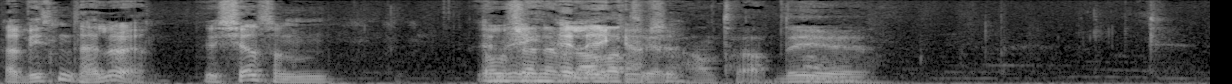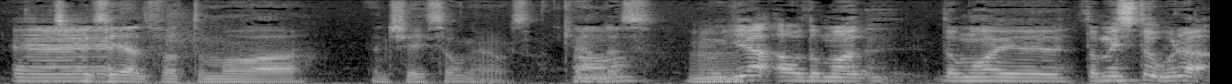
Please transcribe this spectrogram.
Jag visste inte heller det. Det känns som... De känner väl LA alla kanske. till antar jag. Det är ju Eh, speciellt för att de har en tjejsångare också. Candace. Och, Mm. ja, och de, har, de har ju, de är stora.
